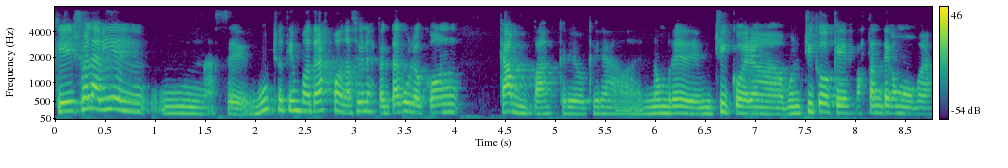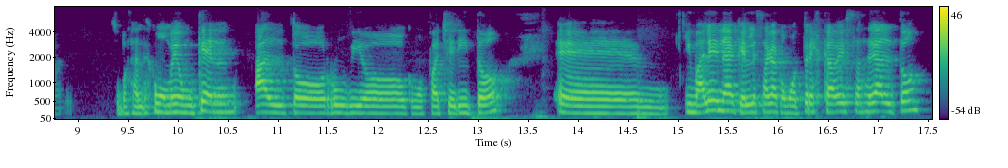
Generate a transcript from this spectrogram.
que yo la vi en, mm, hace mucho tiempo atrás cuando hacía un espectáculo con Campa, creo que era el nombre de un chico, era un chico que es bastante como, supuestamente es como medio un Ken, alto, rubio, como facherito, eh, y Malena, que él le saca como tres cabezas de alto,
